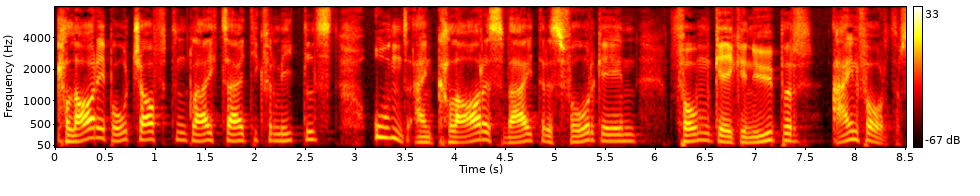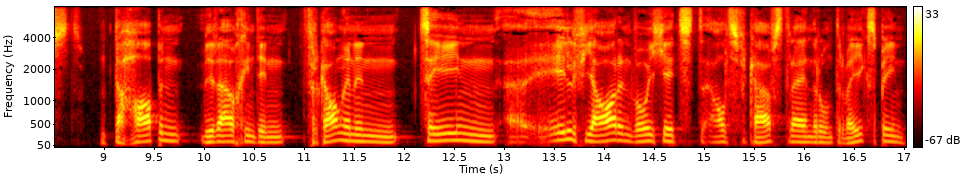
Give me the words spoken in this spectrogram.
klare Botschaften gleichzeitig vermittelst und ein klares weiteres Vorgehen vom Gegenüber einforderst. Und da haben wir auch in den vergangenen zehn, äh, elf Jahren, wo ich jetzt als Verkaufstrainer unterwegs bin,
